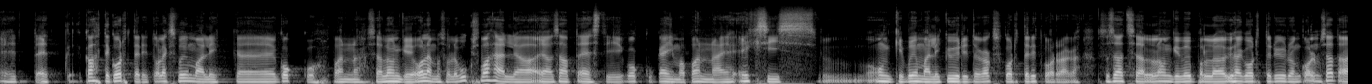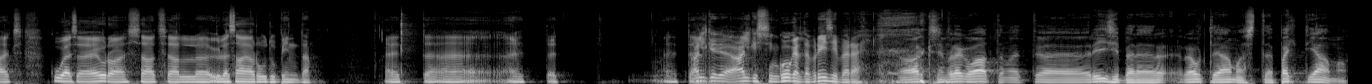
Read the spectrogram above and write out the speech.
et, et kahte korterit oleks võimalik äh, kokku panna, seal ongi olemasolev uks vahel ja, ja saab täiesti kokku käima panna, ehk siis ongi võimalik üürida kaks korterit korraga. sa saad seal, ongi võib-olla ühe korteri üür on kolmsada, eks, kuuesaja euro eest saad seal üle saja ruudu pinda. et, äh, et, et et Algi, Algis siin guugeldab Riisipere ma hakkasin praegu vaatama, et äh, Riisipere raudteejaamast Balti jaama.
